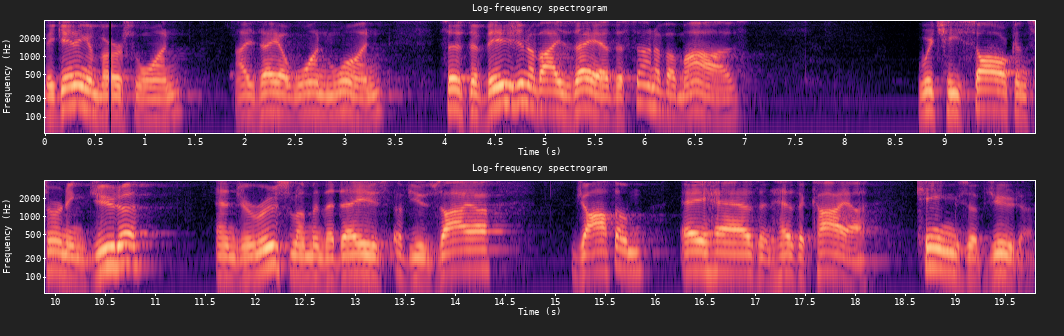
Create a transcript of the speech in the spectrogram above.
beginning in verse 1. Isaiah 1 1 says, The vision of Isaiah, the son of Amoz, which he saw concerning Judah and Jerusalem in the days of Uzziah Jotham, Ahaz, and Hezekiah, kings of Judah.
